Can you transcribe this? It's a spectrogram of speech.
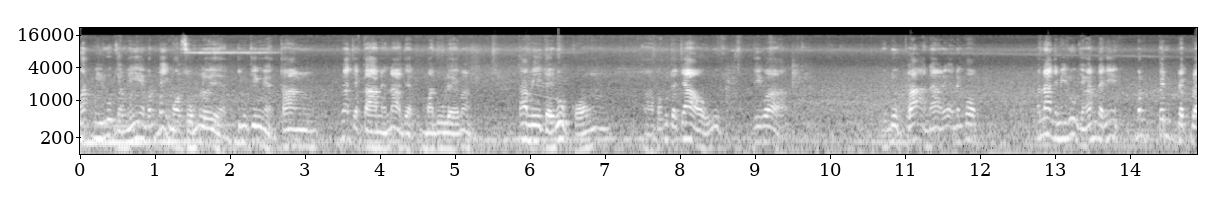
วัดมีรูปอย่างนี้มันไม่เหมาะสมเลยอะจริงๆเนี่ยทางราชการเนี่ยน่าจะมาดูแลบ้างถ้ามีแต่รูปของอพระพุทธเจ้ารูปที่ว่าเป็นรูปพระนะอันนั้นก็ มันน่าจะมีรูปอย่างนั้น แต่นี่มันเป็นแปล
